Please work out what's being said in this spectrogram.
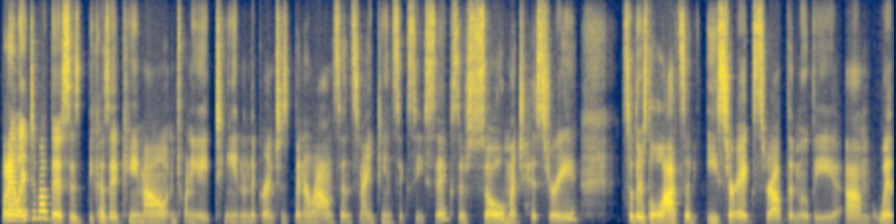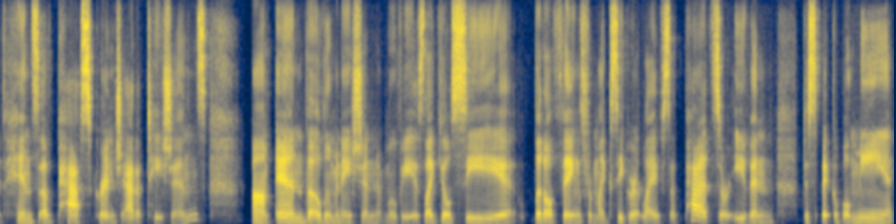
What I liked about this is because it came out in 2018 and the Grinch has been around since 1966, there's so much history so there's lots of Easter eggs throughout the movie, um, with hints of past Grinch adaptations, um, and the Illumination movies. Like you'll see little things from like Secret Lives of Pets or even Despicable Me.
